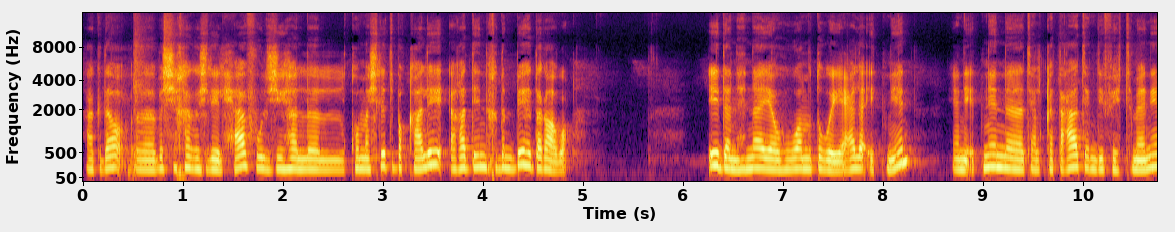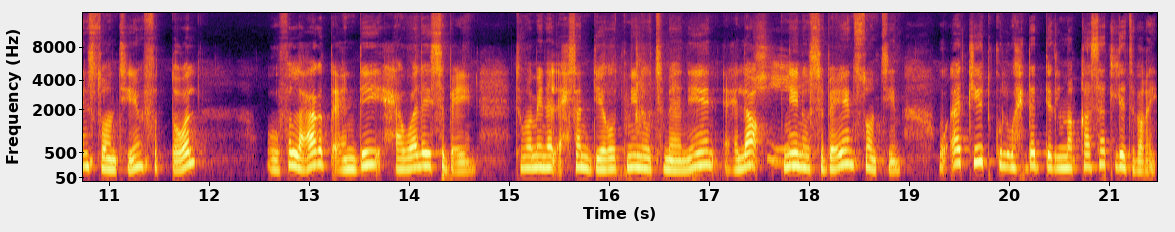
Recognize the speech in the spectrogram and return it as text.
هكذا آه باش يخرج لي الحاف والجهة القماش اللي تبقى لي غادي نخدم به دراوة. اذا هنايا وهو مطوي على إثنين. يعني إثنين آه، تاع القطعات عندي فيه 80 سنتيم في الطول. وفي العرض عندي حوالي سبعين. ثم من الأحسن ديروا اثنين وثمانين على اثنين وسبعين سنتيم. وأكيد كل وحدة دير المقاسات اللي تبغي.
